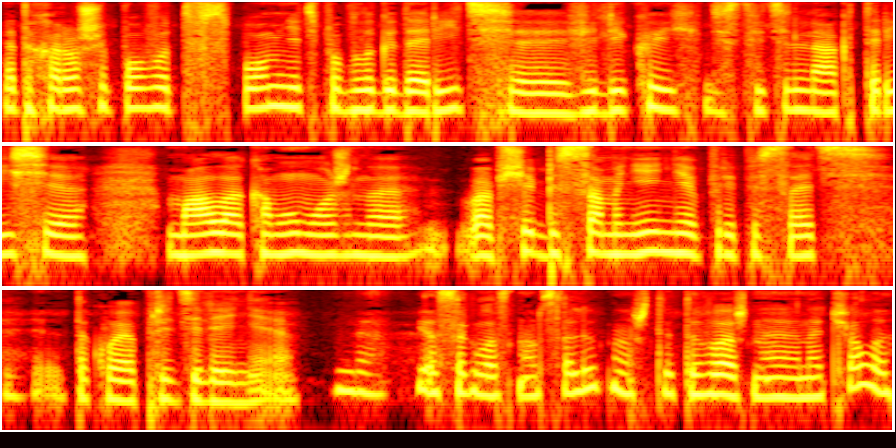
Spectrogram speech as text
это хороший повод вспомнить, поблагодарить э, великой действительно актрисе. Мало кому можно вообще без сомнения приписать такое определение. Да, я согласна абсолютно, что это важное начало,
